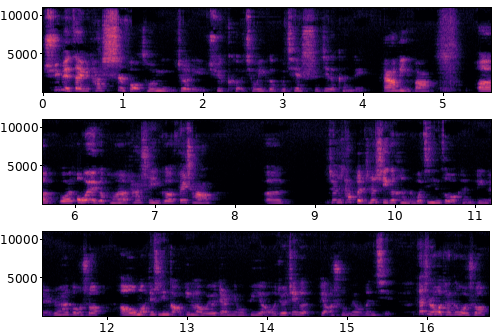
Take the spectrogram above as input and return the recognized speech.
区别在于他是否从你这里去渴求一个不切实际的肯定。打个比方，呃，我我有一个朋友，他是一个非常呃就是他本身是一个很能够进行自我肯定的人，比如他跟我说，哦，我某件事情搞定了，我有点牛逼哦，我觉得这个表述没有问题。但是如果他跟我说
